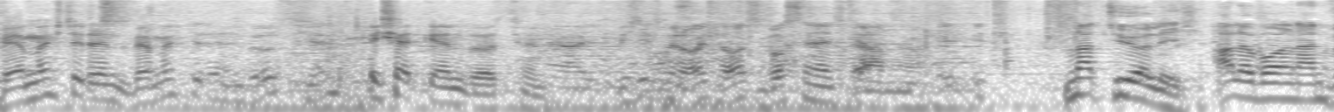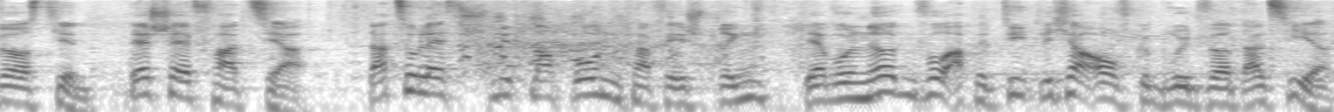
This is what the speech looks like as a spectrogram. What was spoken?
Wer möchte denn, wer möchte denn Würstchen? Ich hätte gern Würstchen. Wie sieht's mit euch aus? Würstchen hätte ich gern. Natürlich, alle wollen ein Würstchen. Der Chef hat's ja. Dazu lässt Schmidt noch Bohnenkaffee springen, der wohl nirgendwo appetitlicher aufgebrüht wird als hier.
